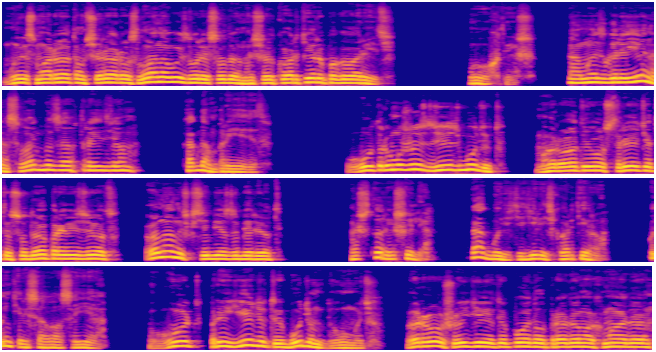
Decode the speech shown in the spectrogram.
«Мы с Маратом вчера Руслана вызвали сюда насчет квартиры поговорить». «Ух ты ж! А мы с Галией на свадьбу завтра идем. Когда он приедет?» «Утром уже здесь будет. Марат его встретит и сюда привезет, а на ночь к себе заберет». «А что решили? Как будете делить квартиру?» — поинтересовался я. «Вот приедет и будем думать. Хорошую идею ты подал про дом Ахмада.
